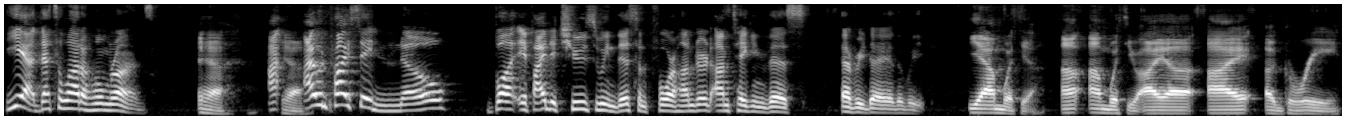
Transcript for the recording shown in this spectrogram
yeah, that's a lot of home runs. Yeah. I, yeah. I would probably say no, but if I had to choose between this and 400, I'm taking this every day of the week. Yeah, I'm with you. I'm with you. I uh, I agree.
